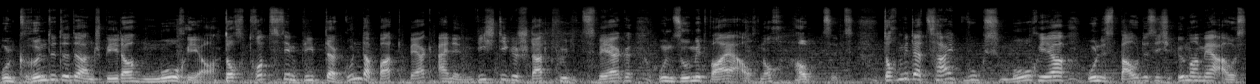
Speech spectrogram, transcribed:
und gründete dann später Moria. Doch trotzdem blieb der Gundabadberg eine wichtige Stadt für die Zwerge und somit war er auch noch Hauptsitz. Doch mit der Zeit wuchs Moria und es baute sich immer mehr aus.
